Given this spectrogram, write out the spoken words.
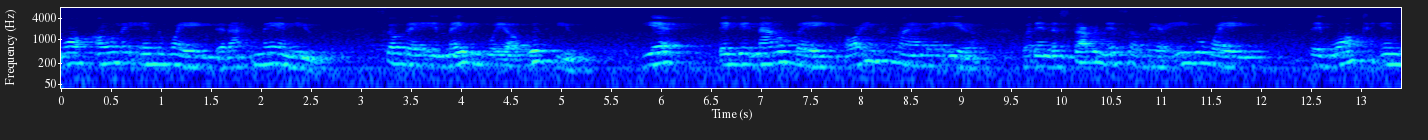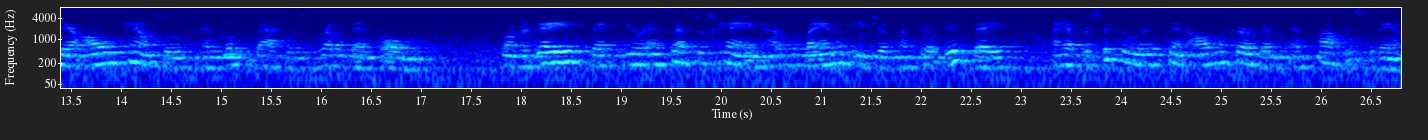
walk only in the way that I command you so that it may be well with you. Yet they did not obey or incline their ear, but in the stubbornness of their evil way, they walked in their own counsels and looked backwards rather than forward. From the day that your ancestors came out of the land of Egypt until this day, I have persistently sent all my servants and prophets to them,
